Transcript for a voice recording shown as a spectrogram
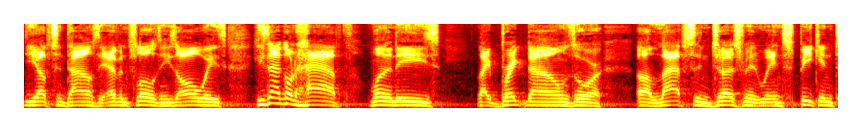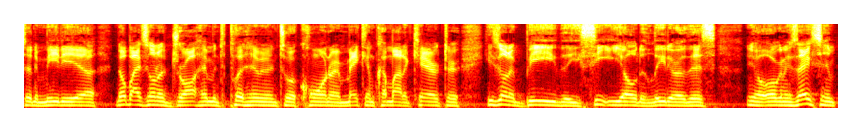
the ups and downs, the ebb and flows. And he's always he's not going to have one of these like breakdowns or uh, lapse in judgment when speaking to the media. Nobody's going to draw him and put him into a corner and make him come out of character. He's going to be the CEO, the leader of this you know organization.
